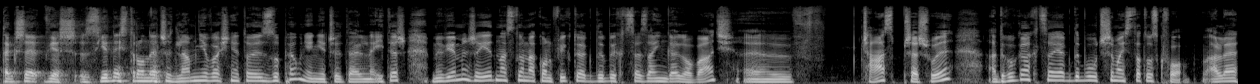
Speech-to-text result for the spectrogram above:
Także wiesz, z jednej strony. Znaczy, dla mnie właśnie to jest zupełnie nieczytelne i też my wiemy, że jedna strona konfliktu, jak gdyby chce zaingerować e, w czas przeszły, a druga chce jak gdyby utrzymać status quo, ale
